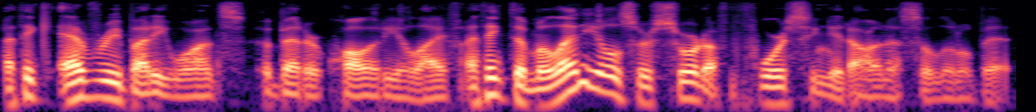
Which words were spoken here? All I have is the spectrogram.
I think everybody wants a better quality of life. I think the millennials are sort of forcing it on us a little bit.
